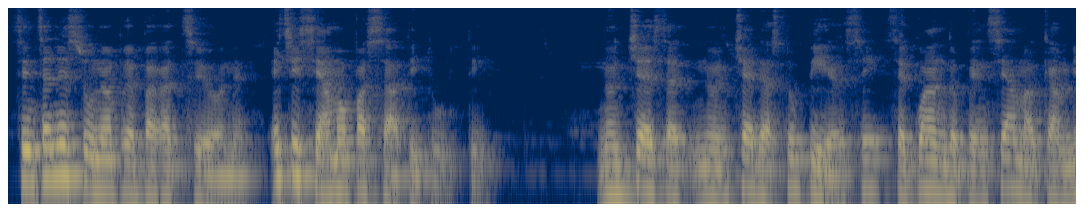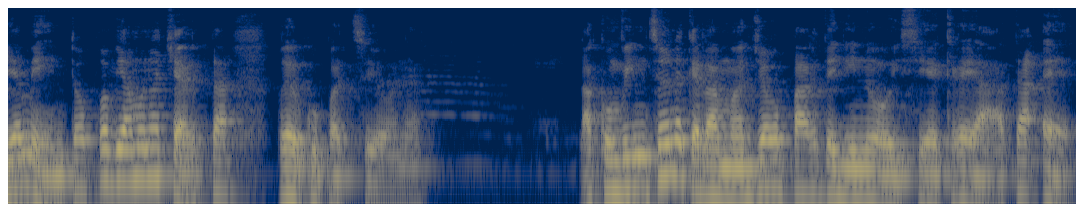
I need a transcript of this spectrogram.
senza nessuna preparazione e ci siamo passati tutti. Non c'è, non c'è, da stupirsi se quando pensiamo al cambiamento proviamo una certa preoccupazione. La convinzione che la maggior parte di noi si è creata è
